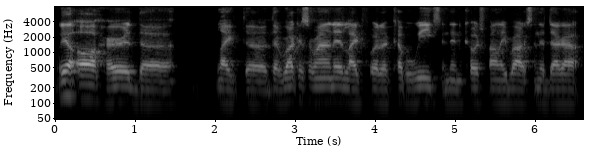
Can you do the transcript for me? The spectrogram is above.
we had all heard the like the the ruckus around it like for a couple weeks, and then coach finally brought us in the dugout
